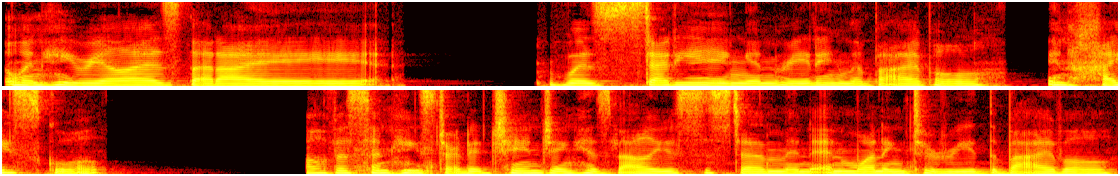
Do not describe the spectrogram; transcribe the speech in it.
when he realized that I was studying and reading the Bible in high school. All of a sudden, he started changing his value system and, and wanting to read the Bible.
